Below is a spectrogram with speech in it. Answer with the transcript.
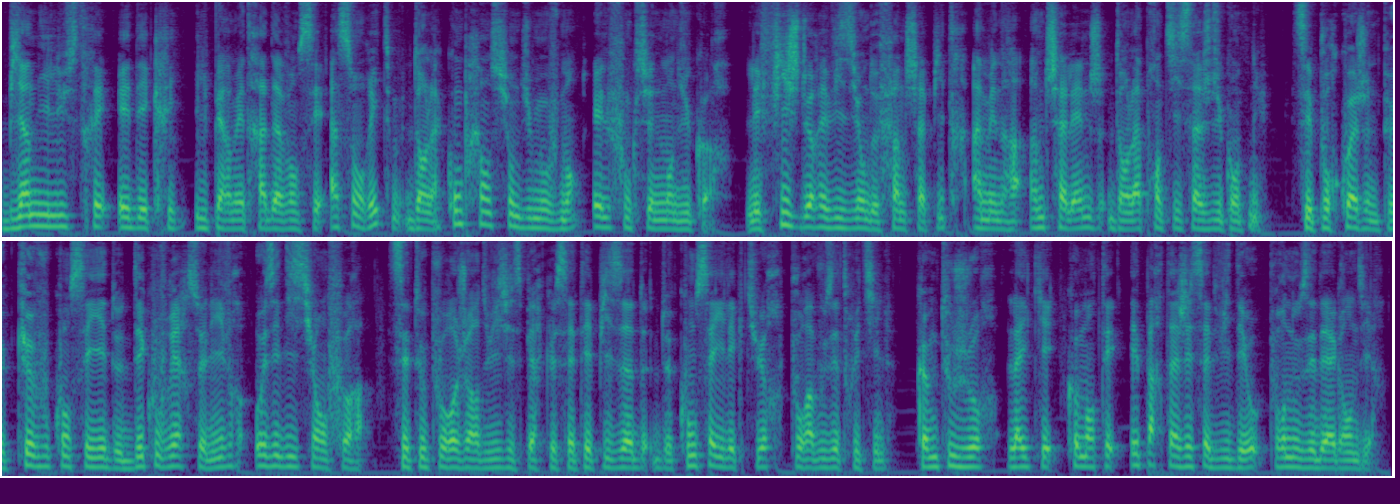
Bien illustré et décrit, il permettra d'avancer à son rythme dans la compréhension du mouvement et le fonctionnement du corps. Les fiches de révision de fin de chapitre amènera un challenge dans l'apprentissage du contenu. C'est pourquoi je ne peux que vous conseiller de découvrir ce livre aux éditions Amphora. C'est tout pour aujourd'hui, j'espère que cet épisode de conseil lecture pourra vous être utile. Comme toujours, likez, commentez et partagez cette vidéo pour nous aider à grandir.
